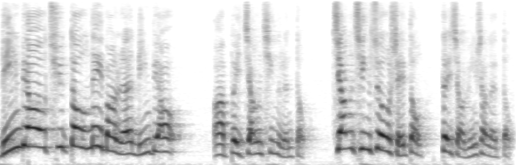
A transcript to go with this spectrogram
林彪去斗那帮人，林彪啊被江青的人斗，江青最后谁斗？邓小平上来斗。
